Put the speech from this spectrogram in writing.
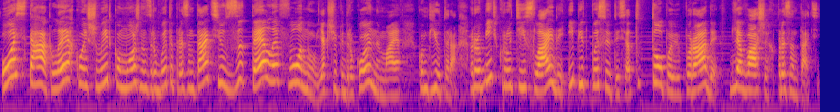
Ось так легко і швидко можна зробити презентацію з телефону, якщо під рукою немає комп'ютера. Робіть круті слайди і підписуйтеся. Тут топові поради для ваших презентацій.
